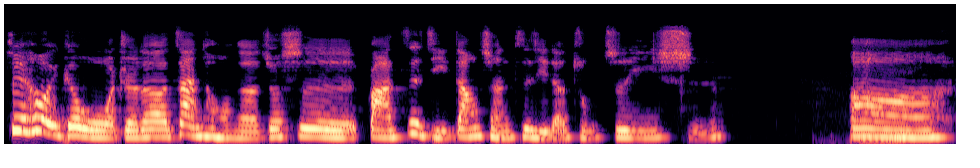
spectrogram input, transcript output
最后一个我觉得赞同的就是把自己当成自己的主治医师。啊、呃，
